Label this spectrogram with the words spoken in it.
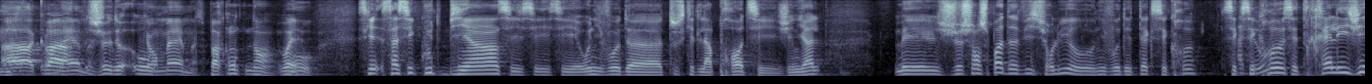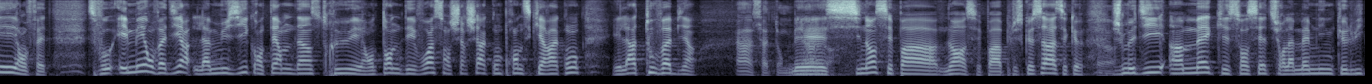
Ah, quand Bah, même. je oh. Quand même. Par contre, non. Ouais. Oh. Ça s'écoute bien. C'est- C'est c'est- au niveau de tout ce qui est de la prod, c'est génial. Mais je change pas d'avis sur lui au niveau des textes. C'est creux. C'est que Ah, c'est creux, c'est très léger en fait. Il faut aimer, on va dire, la musique en termes d'instru et entendre des voix sans chercher à comprendre ce qu'il raconte. Et là, tout va bien. Ah, ça tombe Mais bien. alors. sinon, c'est pas, non, c'est pas plus que ça. C'est que je me dis, un mec qui est censé être sur la même ligne que lui,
